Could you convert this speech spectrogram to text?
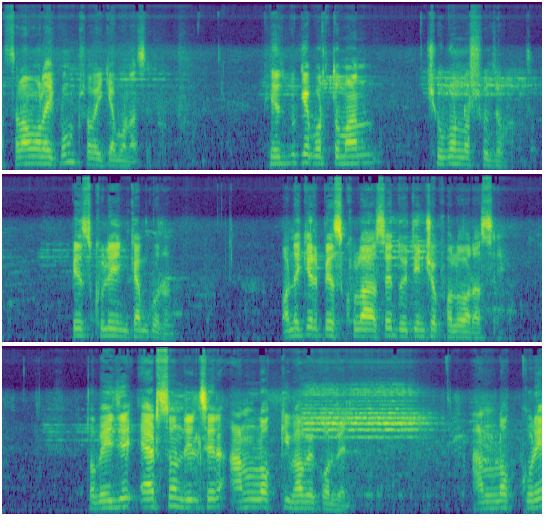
আসসালামু আলাইকুম, সবাই কেমন আছে ফেসবুকে বর্তমান সুবর্ণ সুযোগ। পেজ খুলে ইনকাম করুন। অনেকের পেজ খোলা আছে, দুই তিনশো ফলোয়ার আছে। তবে এই যে অ্যাডস অন রিলসের আনলক কীভাবে করবেন? আনলক করে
